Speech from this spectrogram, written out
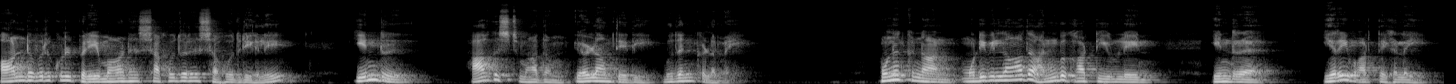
ஆண்டவருக்குள் பிரியமான சகோதர சகோதரிகளே இன்று ஆகஸ்ட் மாதம் ஏழாம் தேதி புதன்கிழமை. உனக்கு நான் முடிவில்லாத அன்பு காட்டியுள்ளேன் என்ற இறை வார்த்தைகளை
